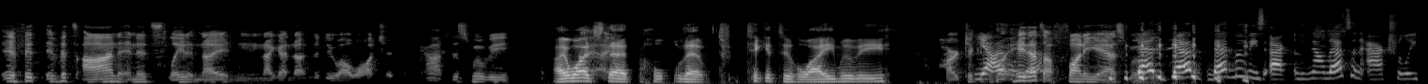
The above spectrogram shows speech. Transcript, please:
If it if it's on and it's late at night and I got nothing to do, I'll watch it. God, this movie I watched I- that Ho- that t- Ticket to Hawaii movie. hard to. Yeah, I- hey, that's a funny ass movie. that that that movie's act now that's an actually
